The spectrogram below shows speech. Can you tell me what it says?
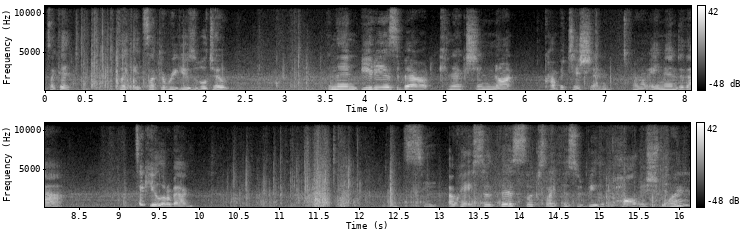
It's like a, it's like it's like a reusable tote. And then beauty is about connection, not competition. Oh, amen to that. It's a cute little bag. Let's see. Okay, so this looks like this would be the polished one.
